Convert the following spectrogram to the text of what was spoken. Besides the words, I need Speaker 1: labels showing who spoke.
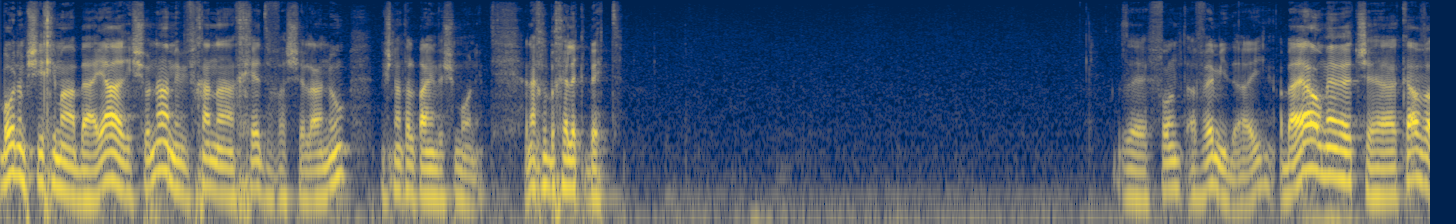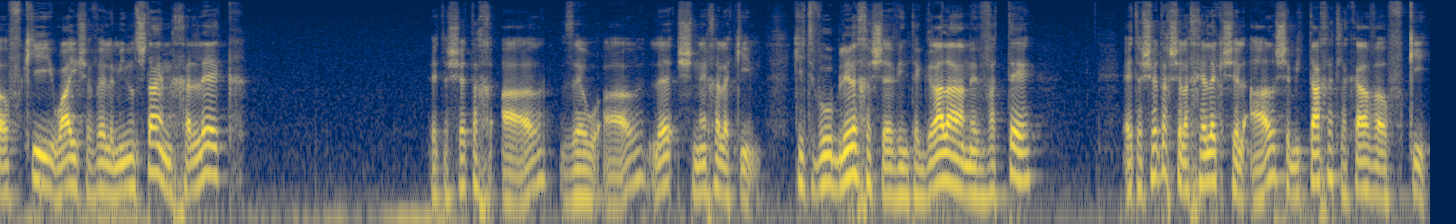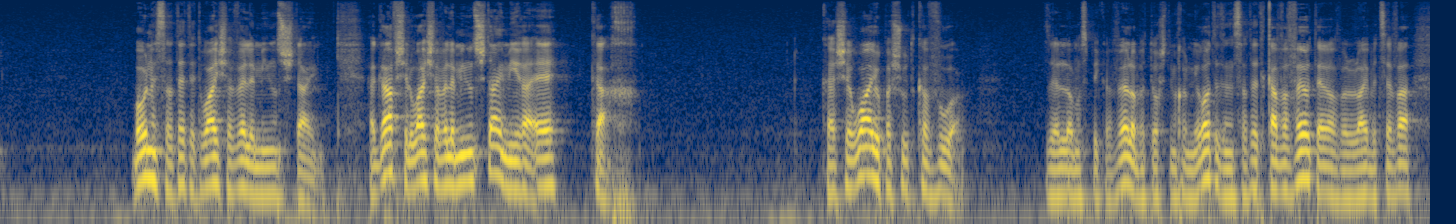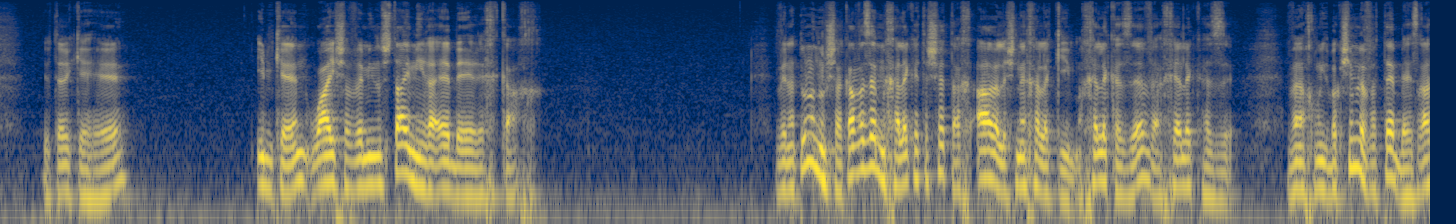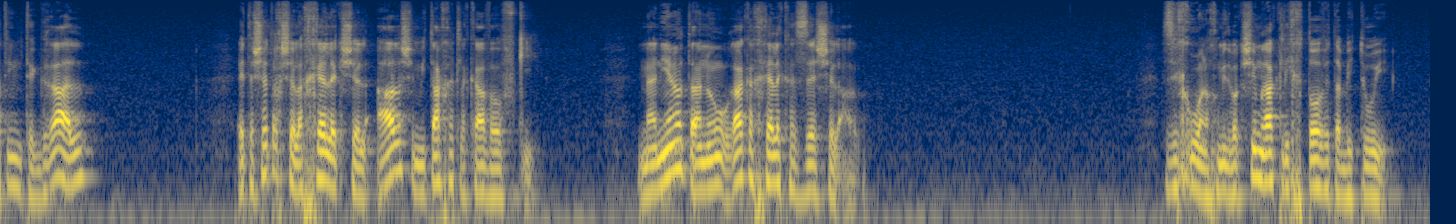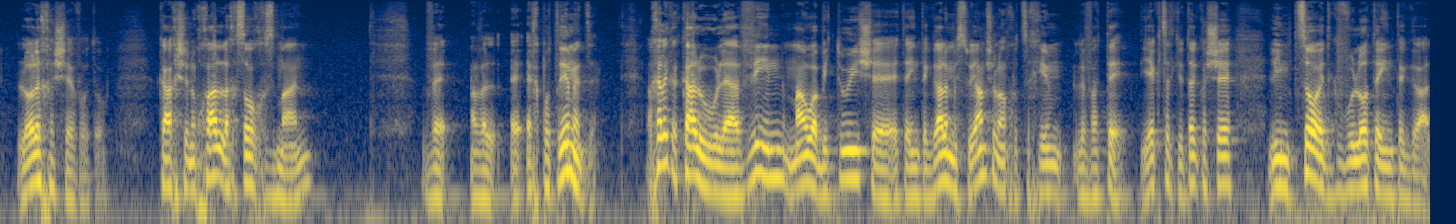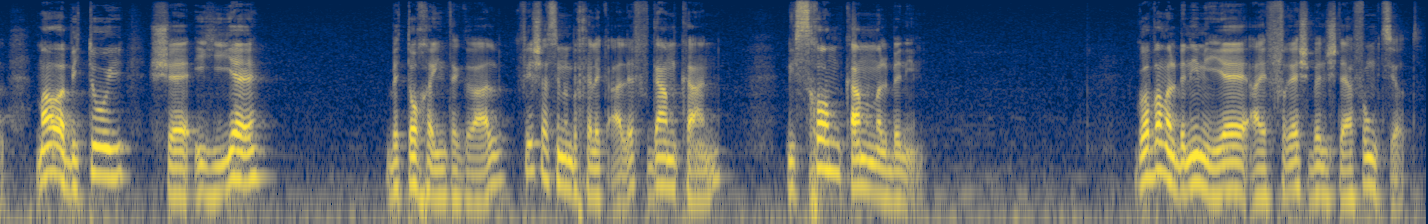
Speaker 1: בואו נמשיך עם הבעיה הראשונה ממבחן החדווה שלנו משנת 2008. אנחנו בחלק ב'. זה פונט עבה מדי. הבעיה אומרת שהקו האופקי y שווה למינוס 2 מחלק את השטח R, זהו R, לשני חלקים. כתבו בלי לחשב אינטגרל המבטא את השטח של החלק של R שמתחת לקו האופקי. בואו נסרטט את y שווה למינוס 2. הגרף של y שווה למינוס 2 ייראה כך. כאשר y הוא פשוט קבוע. זה לא מספיק עבה, לא בטוח שאתם יכולים לראות את זה, נסרטט קו עבה יותר, אבל אולי בצבע יותר כהה. אם כן, y שווה מינוס 2 ייראה בערך כך. ונתנו לנו שהקו הזה מחלק את השטח R לשני חלקים, החלק הזה והחלק הזה. ואנחנו מתבקשים לבטא בעזרת אינטגרל את השטח של החלק של R שמתחת לקו האופקי. מעניין אותנו רק החלק הזה של R. זכרו, אנחנו מתבקשים רק לכתוב את הביטוי, לא לחשב אותו, כך שנוכל לחסוך זמן, ו... אבל איך פותרים את זה? החלק הקל הוא להבין מהו הביטוי שאת האינטגרל המסוים שלו אנחנו צריכים לבטא. יהיה קצת יותר קשה למצוא את גבולות האינטגרל. מהו הביטוי שיהיה בתוך האינטגרל, כפי שעשינו בחלק א', גם כאן, נסכום כמה מלבנים. גובה המלבנים יהיה ההפרש בין שתי הפונקציות.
